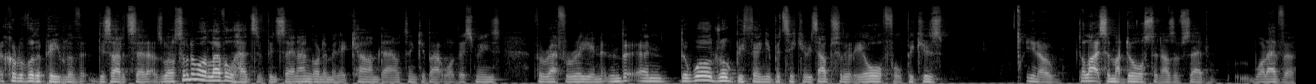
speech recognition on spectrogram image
a couple of other people have decided to say that as well. Some of the more level heads have been saying, hang on a minute, calm down, think about what this means for refereeing. And, the, and the World Rugby thing in particular is absolutely awful because, you know, the likes of Matt Dawson, as I've said, whatever,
